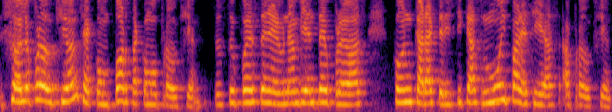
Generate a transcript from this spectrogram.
solo producción se comporta como producción. Entonces tú puedes tener un ambiente de pruebas con características muy parecidas a producción,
